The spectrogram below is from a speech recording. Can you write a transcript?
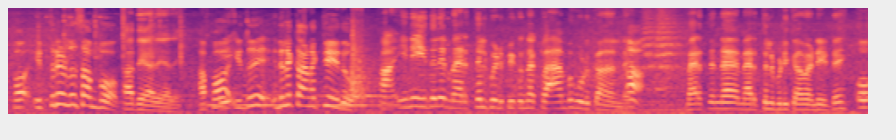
അപ്പോൾ ഇത്രയേ ഉള്ളൂ സംഭവം. അതെ അതെ അതെ. അപ്പോൾ ഇത് ഇതിൽ കണക്ട് ചെയ്തു. ആ ഇനി ഇതിൽ മരത്തിൽ പിടിപ്പിക്കുന്ന ക്ലാമ്പ് കൊടുക്കാനുണ്ട്. ആ. മരത്തിന്റെ മരത്തിൽ പിടിക്കാൻ വേണ്ടിയിട്ട്. ഓ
